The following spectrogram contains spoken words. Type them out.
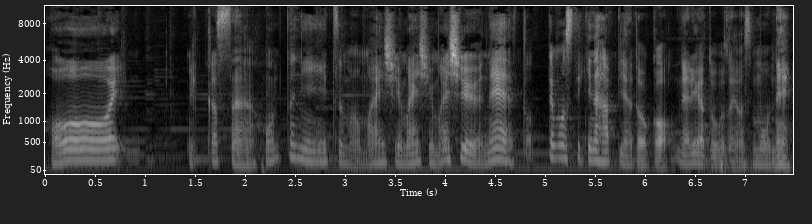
ほーい。ゆっかさん、本当にいつも毎週毎週毎週ね、とっても素敵なハッピーな投稿、ありがとうございます。もうね、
